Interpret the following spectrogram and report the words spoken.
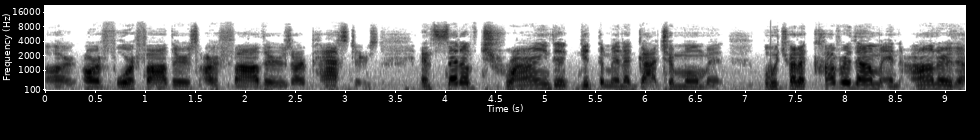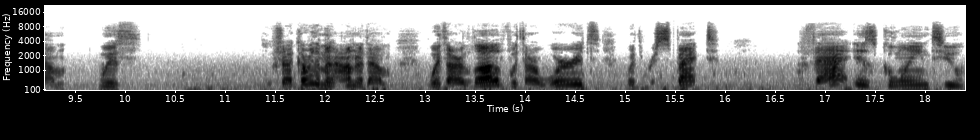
our, our forefathers, our fathers, our pastors, instead of trying to get them in a gotcha moment, but we try to cover them and honor them with we I cover them and honor them with our love, with our words, with respect. That is going to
